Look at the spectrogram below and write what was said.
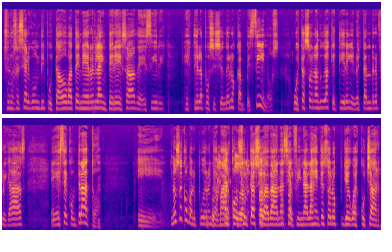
yo no sé si algún diputado va a tener la interés de decir, esta es la posición de los campesinos, o estas son las dudas que tienen y no están reflejadas en ese contrato. Eh, no sé cómo le pudieron llamar consulta ciudadana si al final la gente solo llegó a escuchar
